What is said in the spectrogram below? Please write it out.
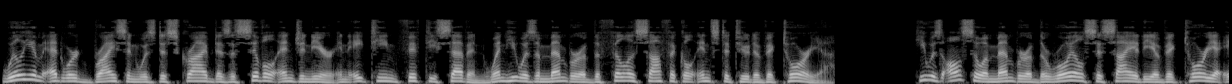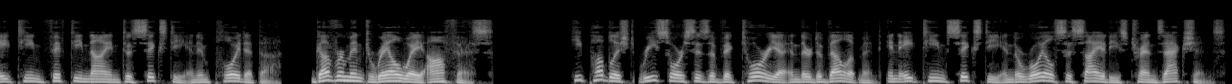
William Edward Bryson was described as a civil engineer in 1857 when he was a member of the Philosophical Institute of Victoria. He was also a member of the Royal Society of Victoria 1859–60 and employed at the Government Railway Office he published Resources of Victoria and Their Development in 1860 in the Royal Society's Transactions.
